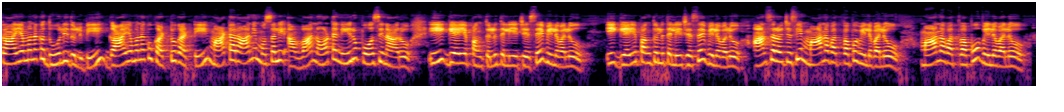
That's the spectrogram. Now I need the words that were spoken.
కాయమునకు ధూళి దులిపి గాయమునకు కట్టు కట్టి మాట రాని ముసలి అవ్వ నోట నీరు పోసినారు. ఈ గేయ పంక్తులు తెలియజేసే విలువలు. ఈ గేయ పంక్తులు తెలియజేసే విలువలు. ఆన్సర్ వచ్చేసి మానవత్వపు విలువలు. మానవత్వపు విలువలు.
